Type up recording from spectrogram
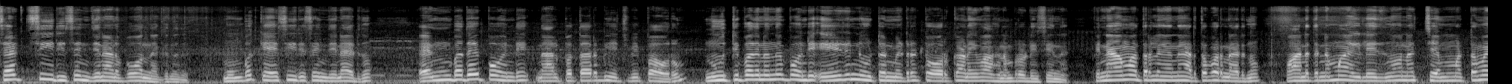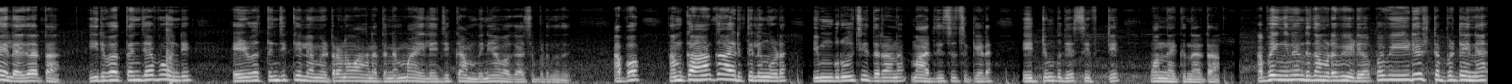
സെഡ് സീരീസ് എഞ്ചിനാണ് ഇപ്പോൾ വന്നേക്കുന്നത്. മുമ്പ് കെ സീരീസ് എഞ്ചിനായിരുന്നു എൺപത് പോയിന്റ് നാൽപ്പത്തി ആറ് ബി എച്ച് പി പവറും നൂറ്റി പതിനൊന്ന് പോയിന്റ് ഏഴ് ന്യൂട്ടൺ മീറ്റർ ടോർക്കാണ് ഈ വാഹനം പ്രൊഡ്യൂസ് ചെയ്യുന്നത്. പിന്നെ ആ മാത്രമല്ല ഞാൻ നേരത്തെ പറഞ്ഞായിരുന്നു വാഹനത്തിന്റെ മൈലേജ് എന്ന് പറഞ്ഞാൽ ചെമ്മട്ട മൈലേജ് ആട്ടാ. ഇരുപത്തഞ്ച് പോയിന്റ് എഴുപത്തഞ്ച് കിലോമീറ്റർ ആണ് വാഹനത്തിന്റെ മൈലേജ് കമ്പനി അവകാശപ്പെടുന്നത്. അപ്പോൾ നമുക്ക് ആ കാര്യത്തിലും കൂടെ ഇമ്പ്രൂവ് ചെയ്തിട്ടാണ് മാരുതി സുസുക്കിയുടെ ഏറ്റവും പുതിയ സ്വിഫ്റ്റ് വന്നേക്കുന്നത് കേട്ടോ. അപ്പോൾ ഇങ്ങനെയുണ്ട് നമ്മുടെ വീഡിയോ അപ്പോൾ വീഡിയോ ഇഷ്ടപ്പെട്ട് കഴിഞ്ഞാൽ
